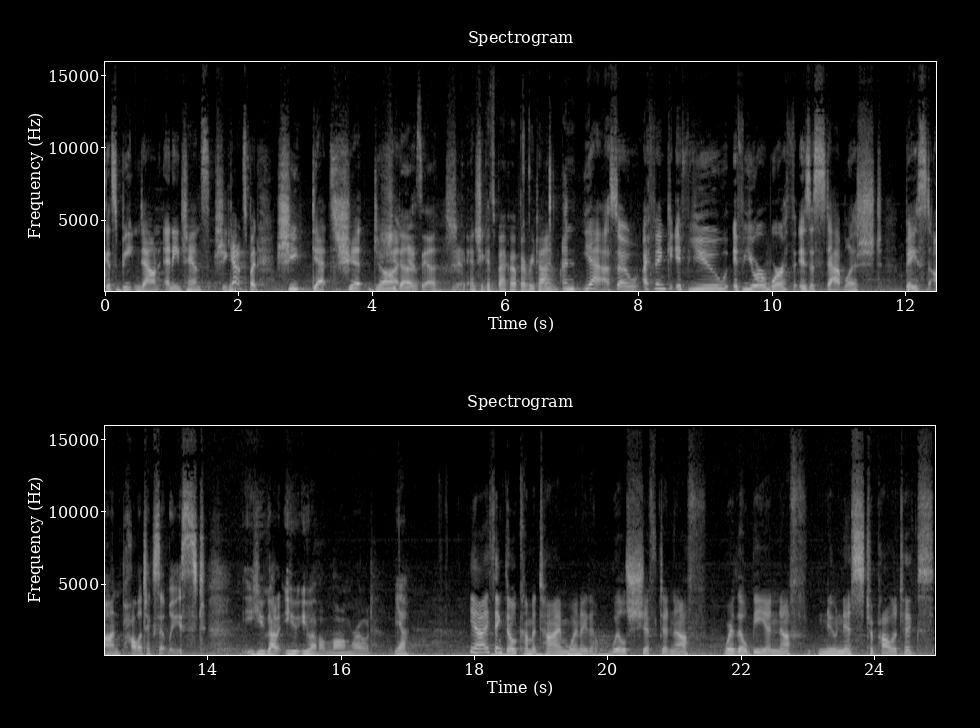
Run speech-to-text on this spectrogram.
gets beaten down any chance she gets, but she gets shit done. She does, yeah. She- And she gets back up every time. And yeah, so I think if you if your worth is established based on politics at least, you got you you have a long road. Yeah. Yeah, I think there'll come a time when it will shift enough, where there'll be enough newness to politics,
